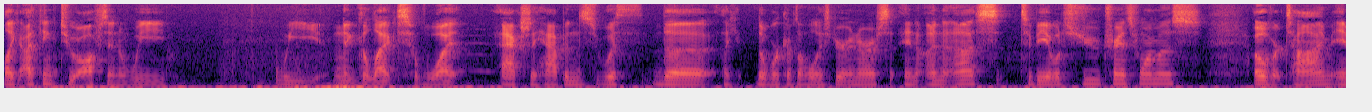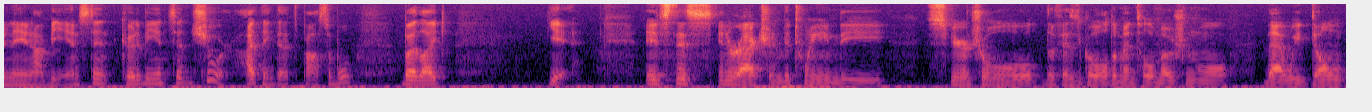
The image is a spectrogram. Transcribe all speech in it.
like I think too often we we neglect what actually happens with the like the work of the Holy Spirit in us and in us to be able to transform us over time. It may not be instant. Could it be instant? Sure, I think that's possible. But like, yeah, it's this interaction between the spiritual, the physical, the mental, emotional that we don't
